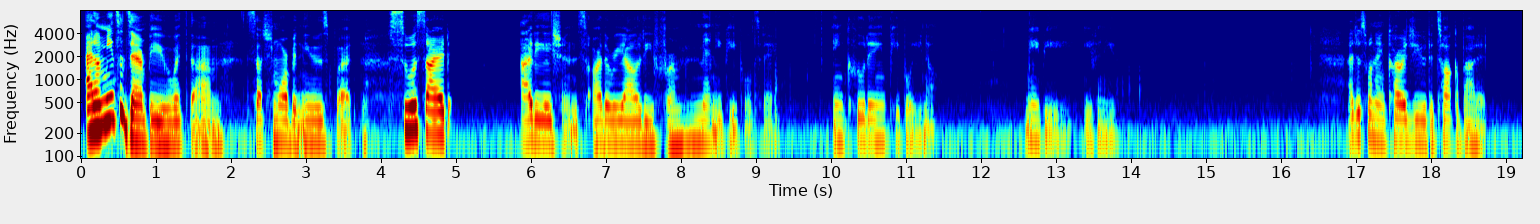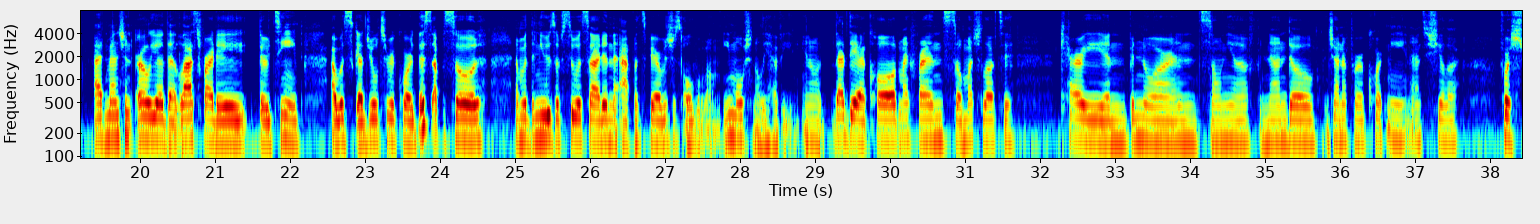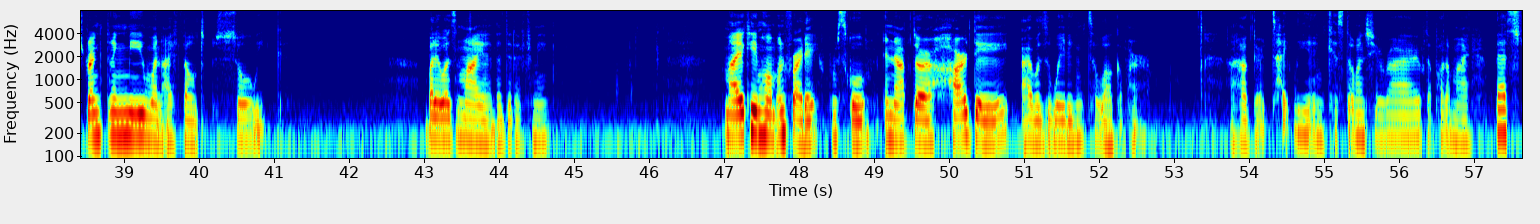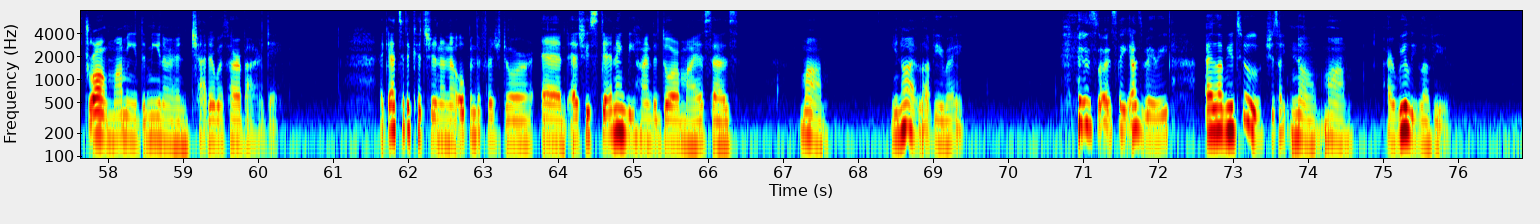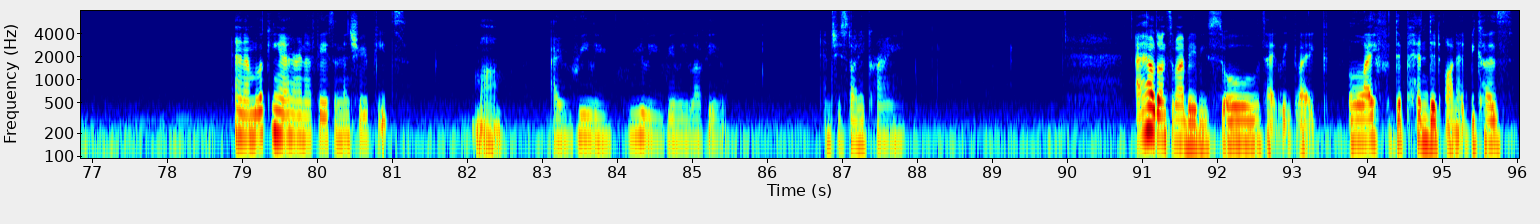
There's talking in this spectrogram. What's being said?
I don't mean to dampen you with um, such morbid news, but suicide ideations are the reality for many people today, including people you know, maybe even you. I just want to encourage you to talk about it. I had mentioned earlier that last Friday, 13th, I was scheduled to record this episode, and with the news of suicide in the atmosphere, I was just overwhelmed, emotionally heavy. You know, that day I called my friends, so much love to Carrie and Benor and Sonia, Fernando, Jennifer, Courtney, and Auntie Sheila for strengthening me when I felt so weak. But it was Maya that did it for me. Maya came home on Friday from school, and after a hard day, I was waiting to welcome her. I hugged her tightly and kissed her when she arrived. I put on my best strong mommy demeanor and chatted with her about her day. I get to the kitchen and I open the fridge door, and as she's standing behind the door, Maya says, Mom, you know I love you, right? so I say, Yes, baby, I love you too. She's like, No, Mom, I really love you. And I'm looking at her in her face, and then she repeats, Mom, I really, really, really love you. And she started crying. I held on to my baby so tightly, like life depended on it because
